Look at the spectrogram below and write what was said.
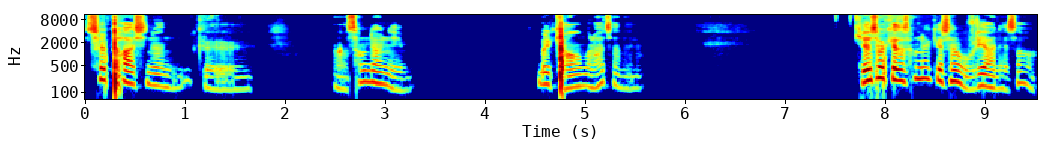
슬퍼하시는 그 어, 성령님을 경험을 하잖아요. 계속해서 성령께서는 우리 안에서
